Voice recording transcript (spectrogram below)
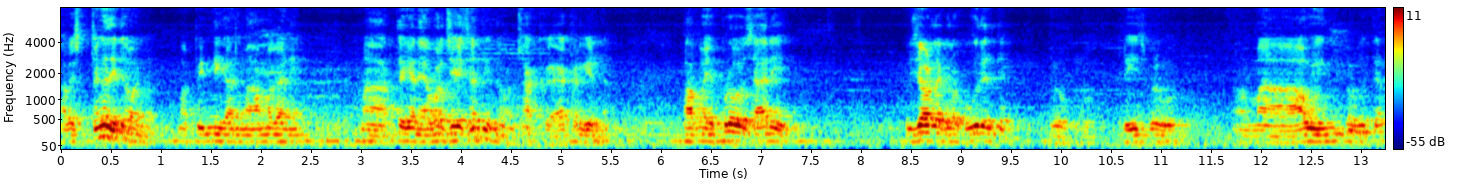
అలా ఇష్టంగా తినేవాడిని. మా పిన్ని కానీ మా అమ్మ కానీ మా అత్తయ్య కానీ ఎవరు చేసినా తినేవాడిని చక్కగా ఎక్కడికి వెళ్ళినా. పాపం ఎప్పుడో ఒకసారి విజయవాడ దగ్గర ఒక ఊరు వెళ్తే "ప్రభు, ప్రభు, ప్లీజ్ ప్రభు మా ఆవు ఏంది ప్రభు తిన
